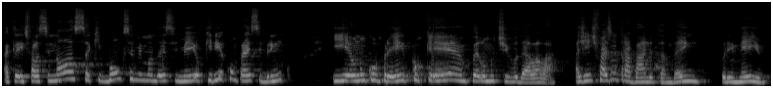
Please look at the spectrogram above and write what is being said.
A cliente fala assim: Nossa, que bom que você me mandou esse e-mail, eu queria comprar esse brinco e eu não comprei porque pelo motivo dela lá. A gente faz um trabalho também por e-mail.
